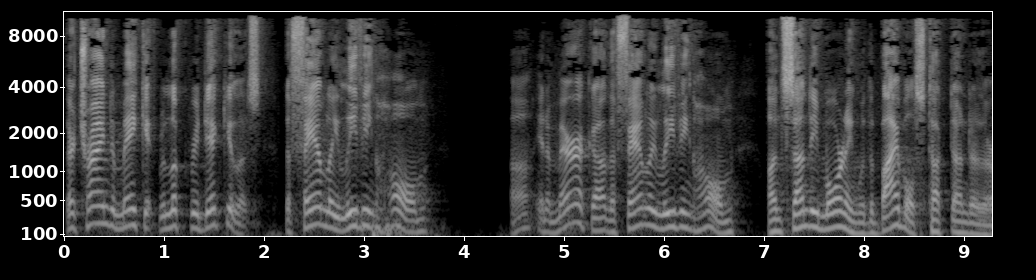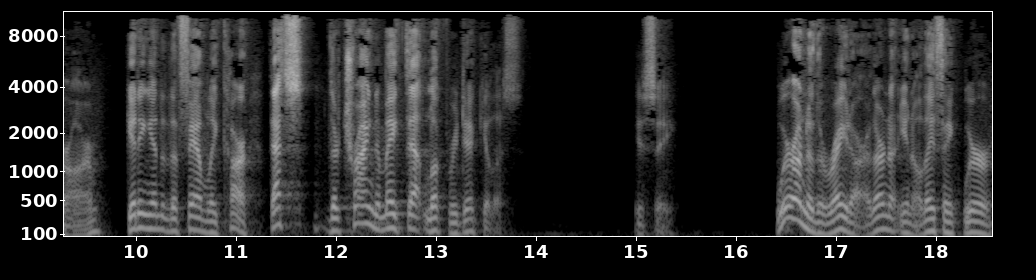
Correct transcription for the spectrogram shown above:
they're trying to make it look ridiculous. The family leaving home uh, in America, the family leaving home on Sunday morning with the Bibles tucked under their arm, getting into the family car. That's they're trying to make that look ridiculous. You see, we're under the radar. They're not. You know, they think we're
